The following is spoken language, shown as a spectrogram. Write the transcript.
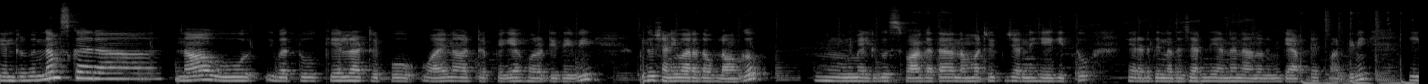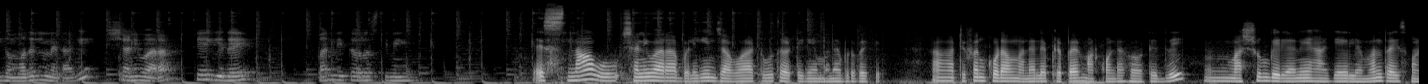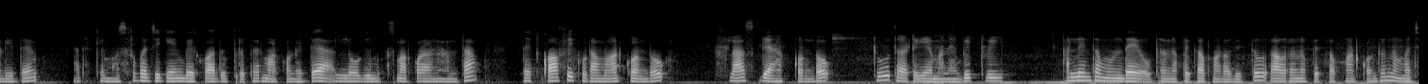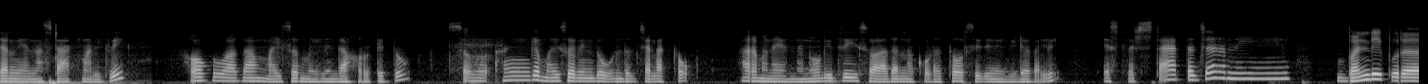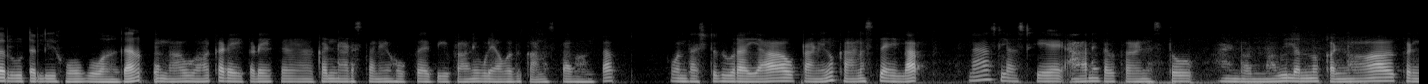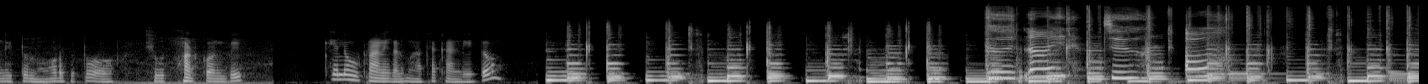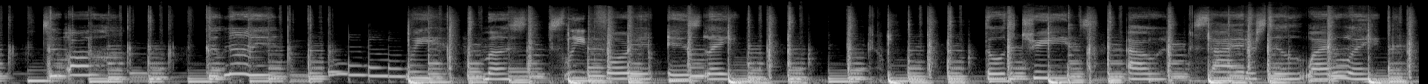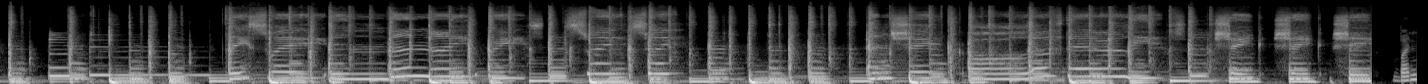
ಎಲ್ರಿಗೂ ನಮಸ್ಕಾರ. ನಾವು ಇವತ್ತು ಕೇರಳ ಟ್ರಿಪ್ಪು, ವಾಯನಾಡ್ ಟ್ರಿಪ್ಪಿಗೆ ಹೊರಟಿದ್ದೀವಿ. ಇದು ಶನಿವಾರದ ವ್ಲಾಗ್. ನಿಮ್ಮೆಲ್ರಿಗೂ ಸ್ವಾಗತ. ನಮ್ಮ ಟ್ರಿಪ್ ಜರ್ನಿ ಹೇಗಿತ್ತು? ಎರಡು ದಿನದ ಜರ್ನಿಯನ್ನು ನಾನು ನಿಮಗೆ ಅಪ್ಡೇಟ್ ಮಾಡ್ತೀನಿ. ಈಗ ಮೊದಲನೇದಾಗಿ, ಶನಿವಾರ ಹೇಗಿದೆ? ಬನ್ನಿ, ತೋರಿಸ್ತೀನಿ. ಎಸ್, ನಾವು ಶನಿವಾರ ಬೆಳಗಿನ ಜಾವ ಟೂ ತರ್ಟಿಗೆ ಮನೆ ಬಿಡಬೇಕಿತ್ತು ಟಿಫನ್ ಕೂಡ ಮನೇಲೆ ಪ್ರಿಪೇರ್ ಮಾಡ್ಕೊಂಡೆ ಹೊರಟಿದ್ವಿ. ಮಶ್ರೂಮ್ ಬಿರಿಯಾನಿ ಹಾಗೆ ಲೆಮನ್ ರೈಸ್ ಮಾಡಿದ್ದೆ. ಅದಕ್ಕೆ ಮೊಸರು ಬಜ್ಜಿಗೆ ಏನು ಬೇಕೋ ಅದು ಪ್ರಿಪೇರ್ ಮಾಡ್ಕೊಂಡಿದ್ದೆ. ಅಲ್ಲಿ ಹೋಗಿ ಮಿಕ್ಸ್ ಮಾಡ್ಕೊಳ್ಳೋಣ ಅಂತ. ದೆನ್ ಕಾಫಿ ಕೂಡ ಮಾಡಿಕೊಂಡು ಫ್ಲಾಸ್ಕ್ಗೆ ಹಾಕ್ಕೊಂಡು ಟೂ ತರ್ಟಿಗೆ ಮನೆ ಬಿಟ್ವಿ. ಅಲ್ಲಿಂದ ಮುಂದೆ ಒಬ್ಬರನ್ನ ಪಿಕಪ್ ಮಾಡೋದಿತ್ತು. ಅವರನ್ನು ಪಿಕಪ್ ಮಾಡಿಕೊಂಡು ನಮ್ಮ ಜರ್ನಿಯನ್ನು ಸ್ಟಾರ್ಟ್ ಮಾಡಿದ್ವಿ. ಹೋಗುವಾಗ ಮೈಸೂರು ಮೇಲಿಂದ ಹೊರಟಿದ್ದು. ಸೊ ಹಾಗೆ ಮೈಸೂರಿಂದು ಒಂದು ಝಲಕ್ಕು ಅರಮನೆಯನ್ನು ನೋಡಿದ್ವಿ. ಸೊ ಅದನ್ನು ಕೂಡ ತೋರಿಸಿದ್ದೀನಿ ವಿಡಿಯೋದಲ್ಲಿ. Yes let start the journey Bandipur ರೂಟಲ್ಲಿ ಹೋಗುವಾಗ ನಾವು ಆ ಕಡೆ ಈ ಕಡೆ ಕಣ್ಣಾಡಿಸ್ತಾನೆ ಹೋಗ್ತಾ ಇದ್ವಿ. ಪ್ರಾಣಿಗಳು ಯಾವಾಗ ಕಾಣಿಸ್ತಾವ ಅಂತ ಒಂದಷ್ಟು ದೂರ ಯಾವ ಪ್ರಾಣಿಯೂ ಕಾಣಿಸ್ತಾ ಇಲ್ಲ. ಲಾಸ್ಟ್ ಲಾಸ್ಟ್ಗೆ ಆನೆಗಳು ಕಾಣಿಸ್ತು. ಆ್ಯಂಡ್ ಒಂದು ನವಿಲನ್ನು ಕಣ್ಣಾರೆ ಕಣ್ಣಿಟ್ಟು ನೋಡಿಬಿಟ್ಟು ಶೂಟ್ ಮಾಡ್ಕೊಂಡ್ವಿ. ಕೆಲವು ಪ್ರಾಣಿಗಳು ಮಾತ್ರ. To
